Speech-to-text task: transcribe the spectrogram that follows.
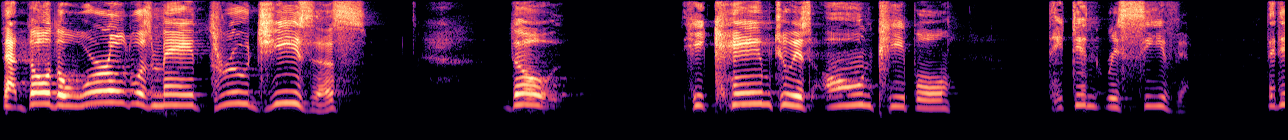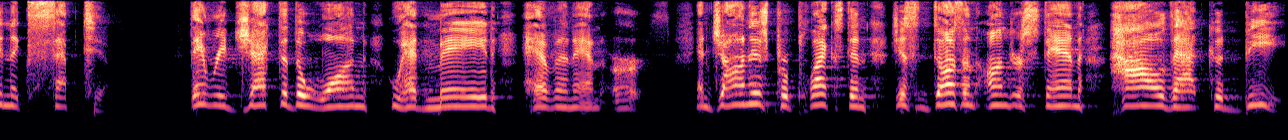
that though the world was made through Jesus, though he came to his own people, they didn't receive him. They didn't accept him. They rejected the one who had made heaven and earth. And John is perplexed and just doesn't understand how that could be.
